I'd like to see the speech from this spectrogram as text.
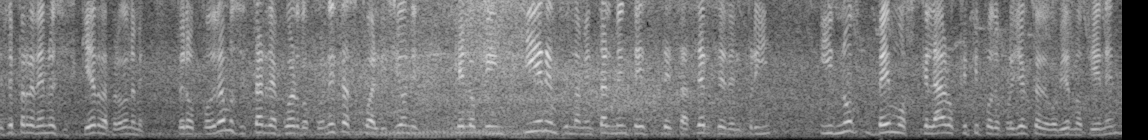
Ese PRD no es izquierda, perdóneme, pero podríamos estar de acuerdo con esas coaliciones que lo que quieren fundamentalmente es deshacerse del PRI y no vemos claro qué tipo de proyecto de gobierno tienen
